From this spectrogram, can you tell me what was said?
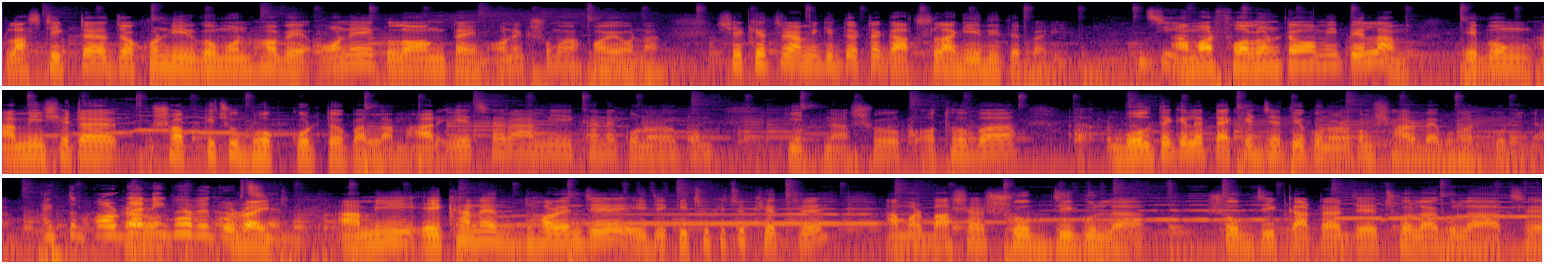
প্লাস্টিকটা যখন নির্গমন হবে অনেক লং টাইম অনেক সময় হয়ও না। সেক্ষেত্রে আমি কিন্তু একটা গাছ লাগিয়ে দিতে পারি। আমার ফলনটাও আমি পেলাম এবং আমি সেটা সব কিছু ভোগ করতেও পারলাম। আর এছাড়া আমি এখানে কোনো রকম কীটনাশক অথবা বলতে গেলে প্যাকেট জাতীয় কোনো রকম সার ব্যবহার করি না। একদম অর্গানিক ভাবে right, আমি এখানে ধরেন যে এই যে কিছু কিছু ক্ষেত্রে আমার বাসার সবজিগুলা সবজি কাটার যে ছোলাগুলো আছে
